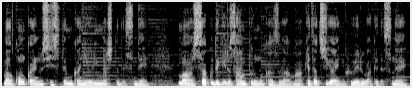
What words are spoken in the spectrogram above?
まあ、今回のシステム化によりましてですね、まあ、試作できるサンプルの数が、まあ、桁違いに増えるわけですね。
